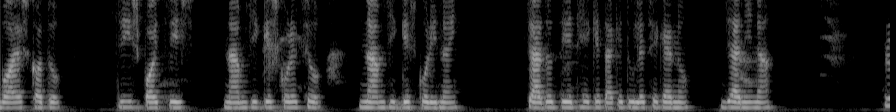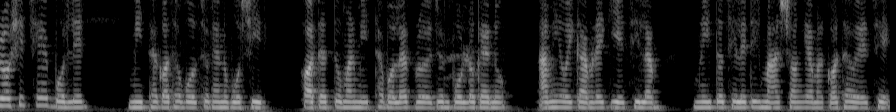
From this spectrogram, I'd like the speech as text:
বয়স কত? ত্রিশ, পঁয়ত্রিশ, নাম জিজ্ঞেস করেছ? নাম জিজ্ঞেস করি নাই। চাদর দিয়ে ঢেকে তাকে তুলেছে কেন? জানি না। রশিদ সাহেব বললেন, মিথ্যা কথা বলছো কেন বসির হঠাৎ তোমার মিথ্যা বলার প্রয়োজন পড়ল কেন? আমি ওই কামরায় গিয়েছিলাম। মৃত ছেলেটির মার সঙ্গে আমার কথা হয়েছে।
